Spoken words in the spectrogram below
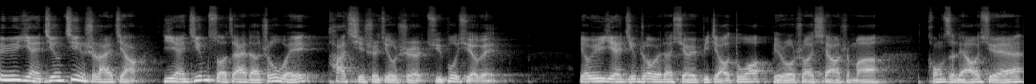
对于眼睛近视来讲，眼睛所在的周围，它其实就是局部穴位。由于眼睛周围的穴位比较多，比如说像什么童子髎穴、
